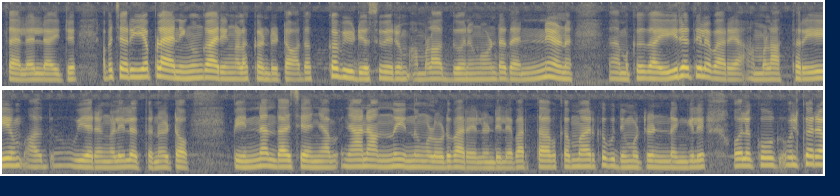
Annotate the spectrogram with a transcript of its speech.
സ്ഥലമില്ലായിട്ട്. അപ്പോൾ ചെറിയ പ്ലാനിങ്ങും കാര്യങ്ങളൊക്കെ ഉണ്ട് കേട്ടോ അതൊക്കെ വീഡിയോസ് വരും. നമ്മൾ അധ്വാനം കൊണ്ട് തന്നെയാണ്. നമുക്ക് ധൈര്യത്തിൽ പറയാം. നമ്മൾ അത്രയും എത്തണം കേട്ടോ. പിന്നെ എന്താ വെച്ച് കഴിഞ്ഞാൽ ഞാൻ അന്നും ഇന്നും നിങ്ങളോട് പറയലുണ്ടല്ലേ ഭർത്താക്കന്മാർക്ക് ബുദ്ധിമുട്ടുണ്ടെങ്കിൽ ഓലക്ക് ഓൽക്കൊരു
